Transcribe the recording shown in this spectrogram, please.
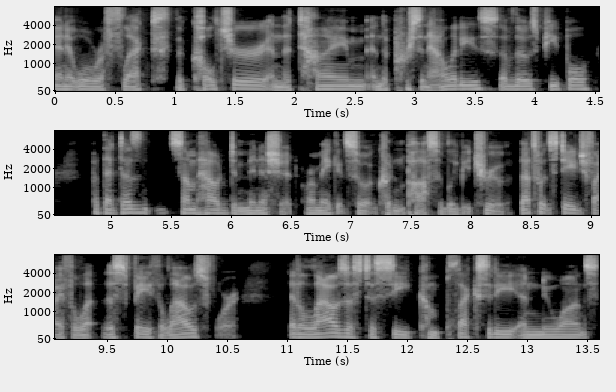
and it will reflect the culture and the time and the personalities of those people. But that doesn't somehow diminish it or make it so it couldn't possibly be true. That's what stage five, this faith allows for. It allows us to see complexity and nuance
